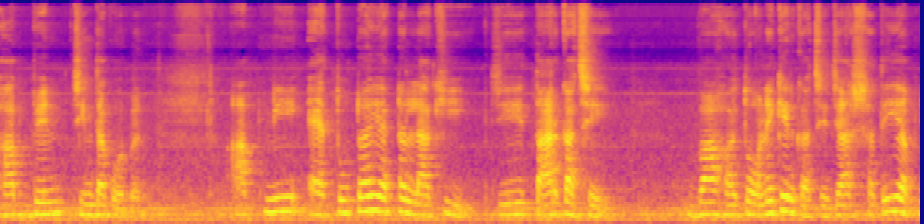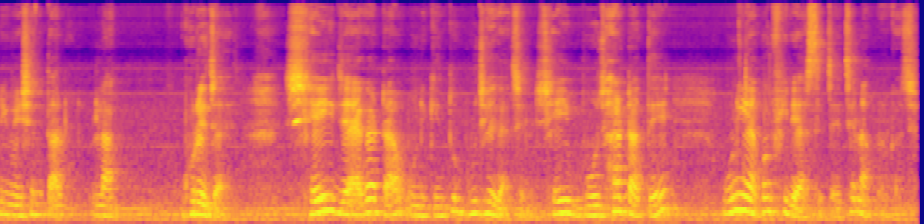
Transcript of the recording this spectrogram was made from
ভাববেন, চিন্তা করবেন। আপনি এতটাই একটা লাকি যে তার কাছে বা হয়তো অনেকের কাছে যার সাথেই আপনি মেশেন তার লাখ ঘুরে যায়, সেই জায়গাটা উনি কিন্তু বুঝে গেছেন। সেই বোঝাটাতে উনি এখন ফিরে আসতে চাইছেন আপনার কাছে।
